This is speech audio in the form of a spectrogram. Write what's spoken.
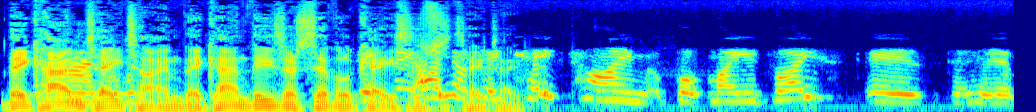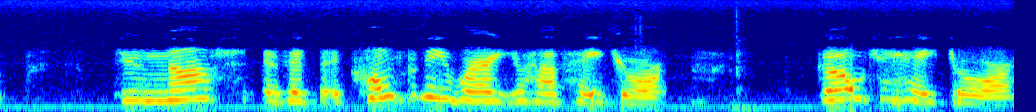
They can And take was- time. They can. These are civil They- cases I know take they time. take time, but my advice is to him: do not. If it's a company where you have HR, go to HR.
